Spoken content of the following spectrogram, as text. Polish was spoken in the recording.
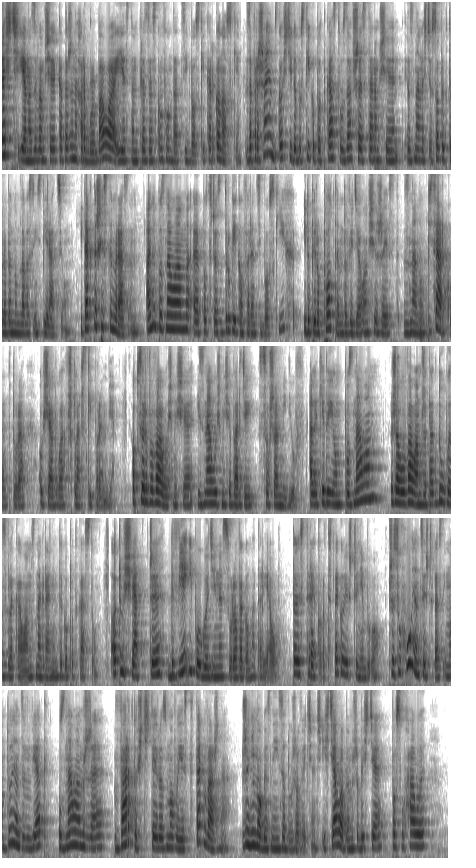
Cześć, ja nazywam się Katarzyna Harbulbała i jestem prezeską Fundacji Boskie Karkonoskie. Zapraszając gości do Boskiego Podcastu zawsze staram się znaleźć osoby, które będą dla Was inspiracją. I tak też jest tym razem. Anię poznałam e, podczas drugiej konferencji boskich i dopiero potem dowiedziałam się, że jest znaną pisarką, która osiadła w Szklarskiej Porębie. Obserwowałyśmy się i znałyśmy się bardziej z social mediów, ale kiedy ją poznałam, Żałowałam, że tak długo zwlekałam z nagraniem tego podcastu. O czym świadczy dwie i pół godziny surowego materiału. To jest rekord, tego jeszcze nie było. Przesłuchując jeszcze raz i montując wywiad, uznałam, że wartość tej rozmowy jest tak ważna, że nie mogę z niej za dużo wyciąć i chciałabym, żebyście posłuchały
